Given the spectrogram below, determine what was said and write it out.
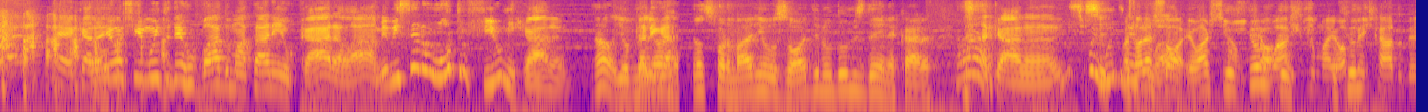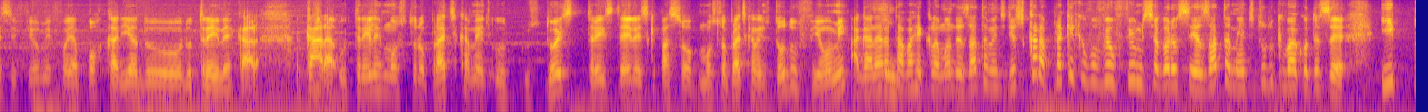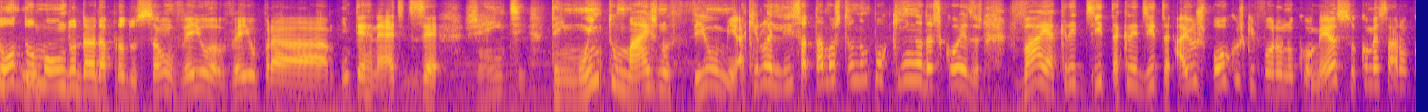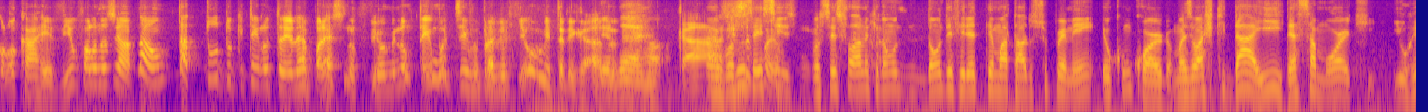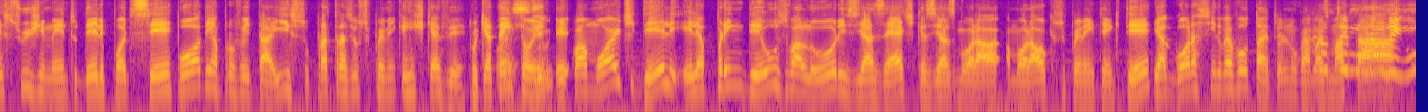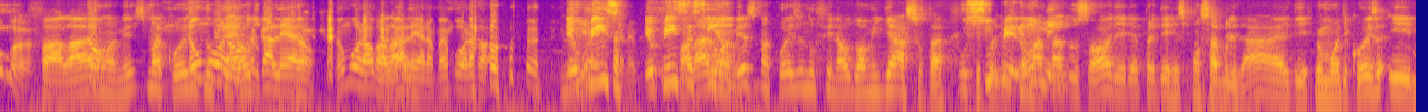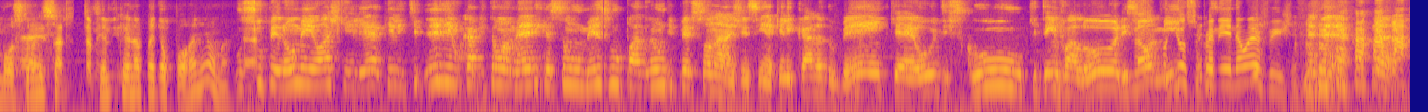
É, cara, eu achei muito derrubado matarem o cara lá. Meu, isso era um outro filme, cara. Não e o Tá melhor é transformarem o Zod no Doomsday né cara Ah, cara, isso foi Sim, muito Mas olha só, eu acho o seguinte, filme- Eu acho que o maior filme- pecado desse filme foi a porcaria do, do trailer, cara. Cara, o trailer mostrou praticamente. o- Os dois, três trailers que passou, mostrou praticamente todo o filme. A galera Sim. tava reclamando exatamente disso. Cara, pra que, que eu vou ver o filme se agora eu sei exatamente tudo que vai acontecer? E todo Sim. mundo da, da produção veio, veio pra internet dizer: gente, tem muito mais no filme. Aquilo ali só tá mostrando um pouquinho das coisas. Vai, acredita, acredita. Aí os poucos que foram no começo começaram a colocar review falando assim: ó, não, tá tudo que tem no trailer aparece no filme, não tem motivo pra ver filme, tá ligado? Verdade. Cara, É, vocês, se- vocês falaram que não, não deveria ter matado o Superman, eu concordo. Mas eu acho que daí, dessa morte, e o ressurgimento dele pode ser, podem aproveitar isso pra trazer o Superman que a gente quer ver. Porque até Pode então, ele- ele- com a morte dele, ele aprendeu os valores e as éticas e as moral, a moral que o Superman tem que ter, e agora sim ele vai voltar, então ele não vai mais não tem moral matar. nenhuma. Falaram Não, a mesma coisa Não moral com a galera, não, moral com a galera, mas moral. Eu Ética, penso, né? eu penso Falaram assim, a ó. mesma coisa no final do Homem de Aço, tá? O Tipo, ele ia ter Super-Homem- matado o Zod, ele ia aprender responsabilidade e um monte de coisa, e mostrou É, nesse filme que ele não aprendeu porra nenhuma. O Super-Homem, eu acho que ele é aquele tipo. Ele e o Capitão América são o mesmo padrão de personagem, assim, aquele cara do bem, que é old school, que tem valores, Não porque família. o Superman não é virgem.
